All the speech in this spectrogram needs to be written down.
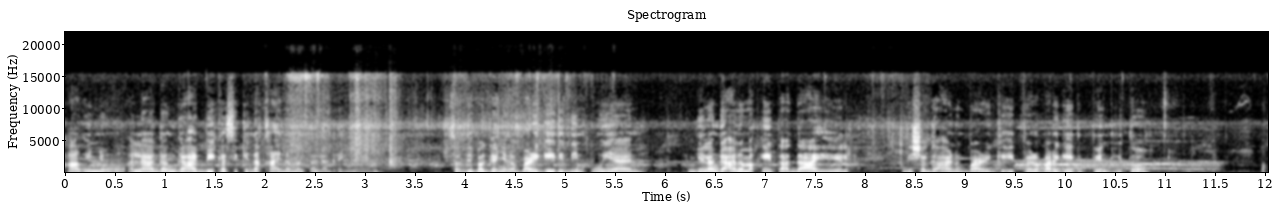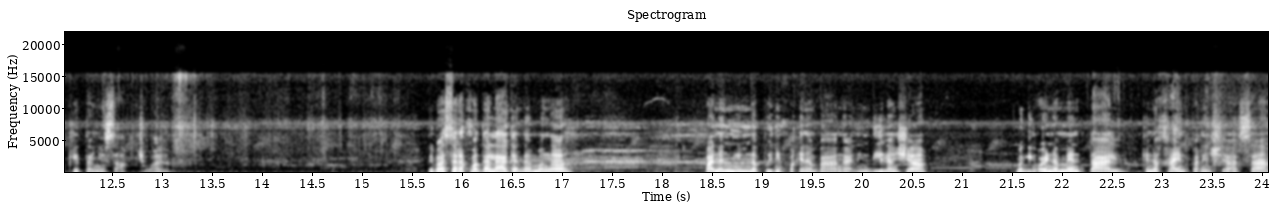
ang inyong alagang gabi kasi kinakain naman talaga yan. So, di ba ganyan? Ah, variegated din po yan. Hindi lang gaano makita dahil hindi siya gaano nag-variegate. Pero variegated po yan dito. Makita niyo sa actual. Di ba sarap mag-alaga ng mga pananim na pwedeng pakinabangan. Hindi lang siya maging ornamental, kinakain pa rin siya sa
